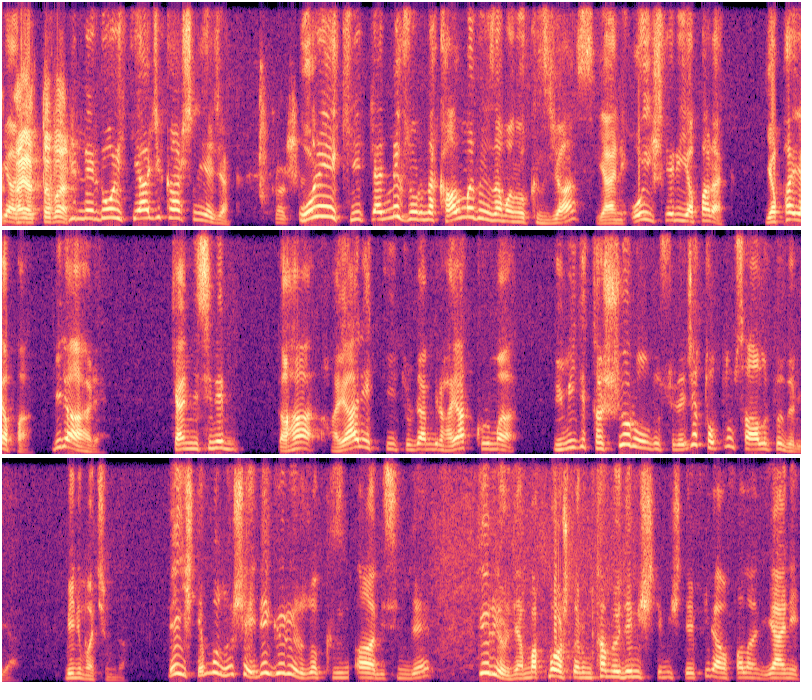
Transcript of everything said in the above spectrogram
ihtiyacı, Hayatta var. Birileri de o ihtiyacı karşılayacak. Karşı. Oraya kilitlenmek zorunda kalmadığı zaman o kızcağız yani o işleri yaparak yapa yapa bilahare kendisine daha hayal ettiği türden bir hayat kurma ümidi taşıyor olduğu sürece toplum sağlıklıdır yani benim açımdan. Ve işte bunu şeyde görüyoruz o kızın abisinde görüyoruz. Yani bak borçlarımı tam ödemiştim işte filan falan yani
